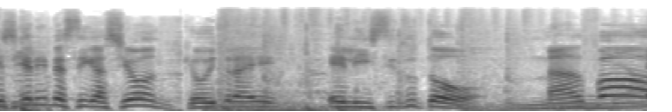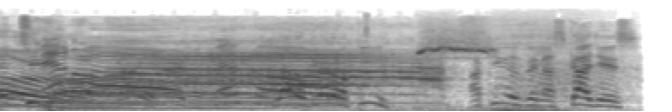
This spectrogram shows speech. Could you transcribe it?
Que siga la investigación que hoy trae el Instituto Malfoy. Claro, claro, aquí, aquí desde las calles,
